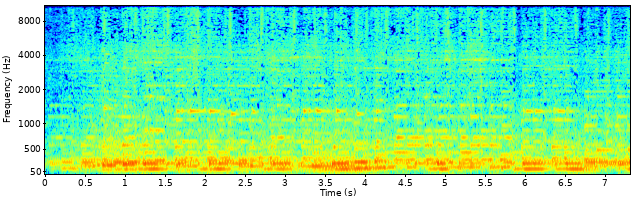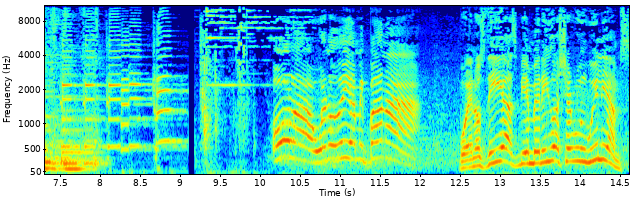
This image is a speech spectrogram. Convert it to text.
Hola, buenos días, mi pana. Buenos días, bienvenido a Sherwin Williams.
